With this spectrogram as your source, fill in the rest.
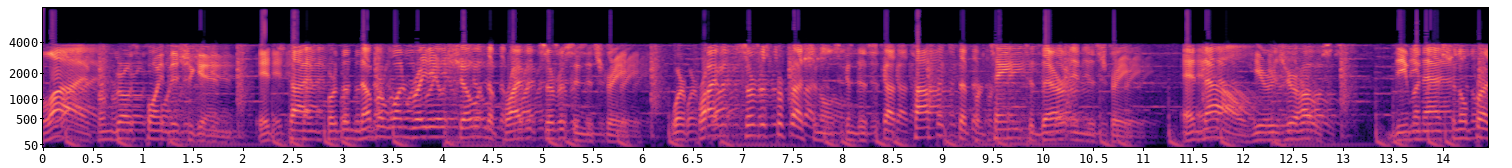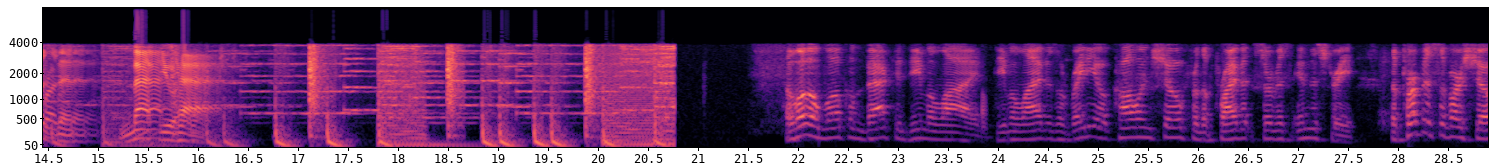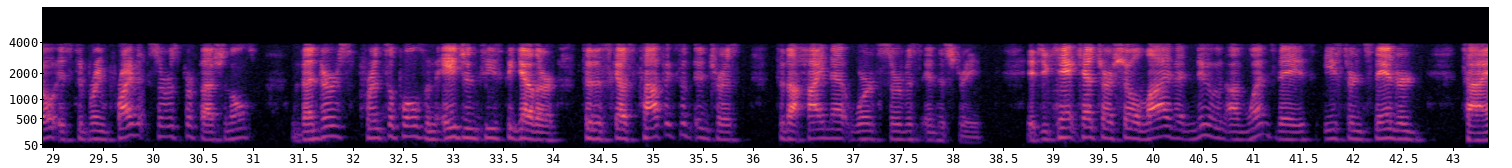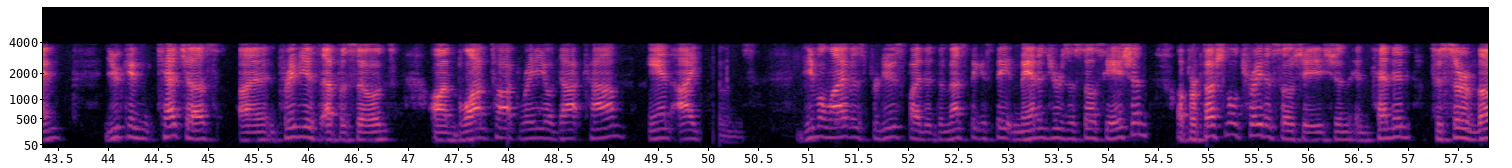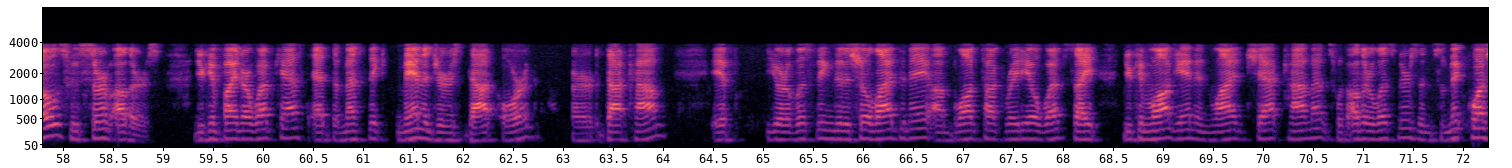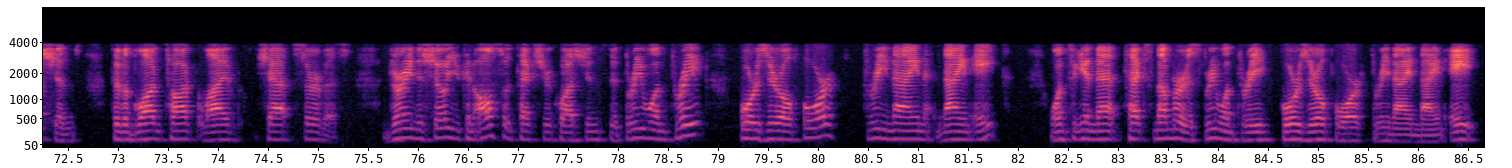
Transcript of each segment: Live from Grosse Pointe, Michigan, it's time for the number one radio show in the private service industry, where private service professionals can discuss topics that pertain to their industry. And now, here is your host, DEMA National President, Matthew Hack. Hello and welcome back to DEMA Live. DEMA Live is a radio call-in show for the private service industry. The purpose of our show is to bring private service professionals, vendors, principals, and agencies together to discuss topics of interest to the high net worth service industry. If you can't catch our show live at noon on Wednesdays Eastern Standard Time, you can catch us on previous episodes on blogtalkradio.com and iTunes. DEMA Live is produced by the Domestic Estate Managers Association, a professional trade association intended to serve those who serve others. You can find our webcast at domesticmanagers.org or .com. If you're listening to the show live today on Blog Talk Radio website, you can log in and live chat comments with other listeners and submit questions to the Blog Talk live chat service. During the show, you can also text your questions to 313 404 3998. Once again, that text number is 313 404 3998.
